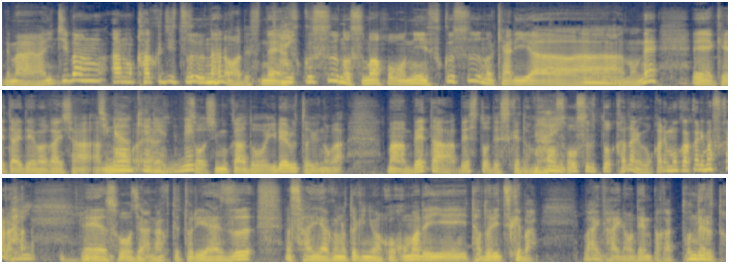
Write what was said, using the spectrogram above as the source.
でまあ一番あの確実なのはですね、はい、複数のスマホに複数のキャリアのね、うん、えー、携帯電話会社の違うキャリアのね、そう SIM カードを入れるというのがまあベタベストですけども、はい、そうするとかなりお金もかかりますから、はい、えー、そうじゃなくてとりあえず最悪の時にはここまでたどり着けば Wi-Fi の電波が飛んでると、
